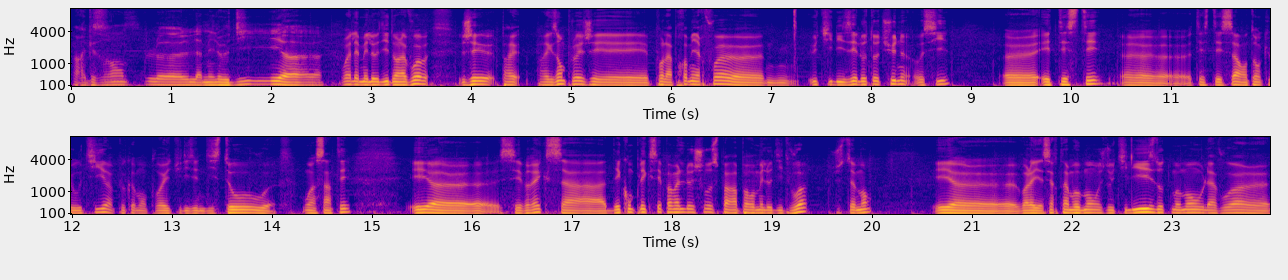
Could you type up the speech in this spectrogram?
Par exemple, euh, la mélodie. euh, ouais, la mélodie dans la voix. J'ai, par, exemple, ouais, j'ai pour la première fois euh, utilisé l'autotune aussi. et testé, testé ça en tant qu'outil, un peu comme on pourrait utiliser une disto ou, un synthé. Et c'est vrai que ça a décomplexé pas mal de choses par rapport aux mélodies de voix, justement. Et voilà, il y a certains moments où je l'utilise, d'autres moments où la voix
